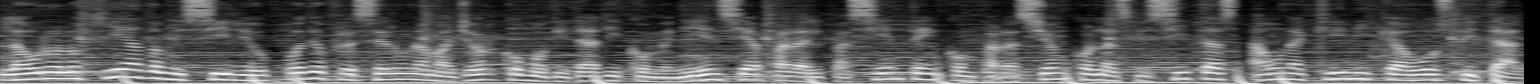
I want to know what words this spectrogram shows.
La urología a domicilio puede ofrecer una mayor comodidad y conveniencia para el paciente en comparación con las visitas a una clínica o hospital.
